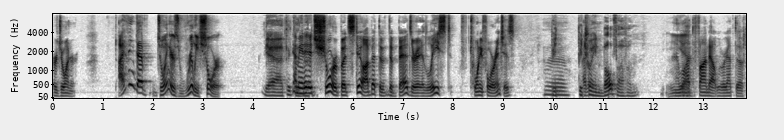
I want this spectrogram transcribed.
or joiner. I think that joiner's really short. Yeah, I think. I mean good. it's short, but still, I bet the the beds are at least twenty four inches Be- uh, between both of them. Yeah. We'll have to find out. We're going to have to.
